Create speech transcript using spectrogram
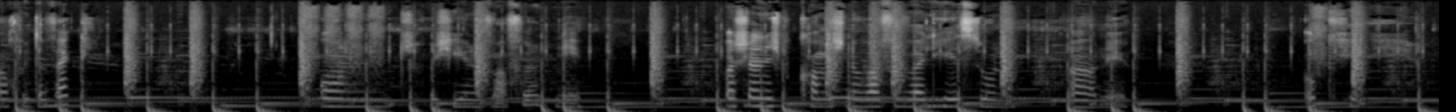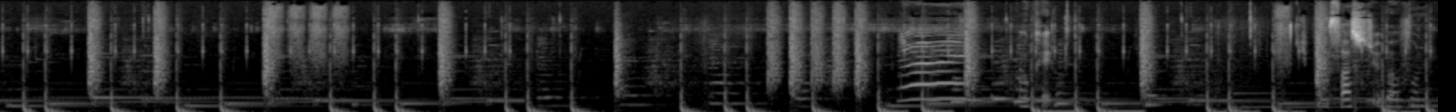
Auch wieder weg. Und habe ich hier eine Waffe? Nee. Wahrscheinlich bekomme ich eine Waffe, weil hier ist so ein. Ah, nee. Okay. Nein. Okay. Ich bin fast überwunden.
